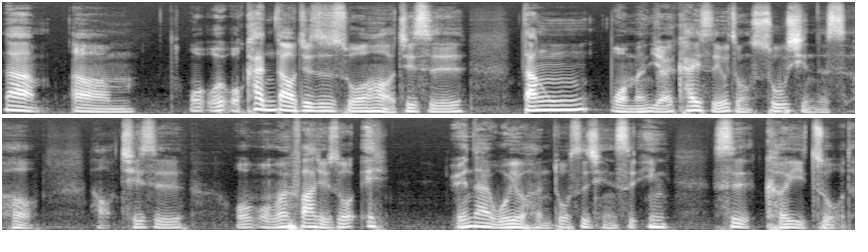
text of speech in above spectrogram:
那嗯，我我我看到就是说哈，其实当我们有开始有一种苏醒的时候，好，其实我我们会发觉说，哎、欸，原来我有很多事情是应是可以做的，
